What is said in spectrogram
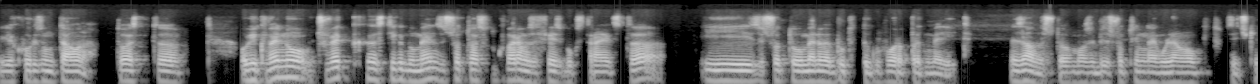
и е хоризонтална. Тоест, обикновено човек стига до мен, защото аз отговарям за Фейсбук страницата и защото мен ме бутат да говоря пред медиите. Не знам защо, може би защото имам най-голям опит от всички.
